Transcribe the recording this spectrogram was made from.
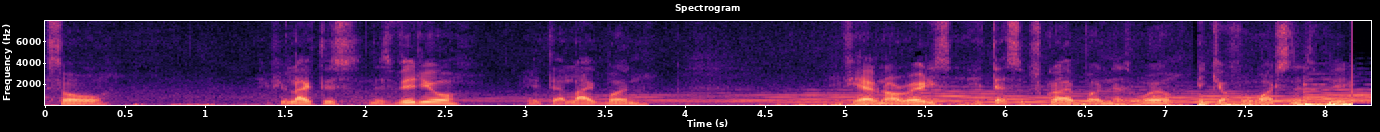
so if you like this this video, hit that like button. If you haven't already, hit that subscribe button as well. Thank y'all for watching this video.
